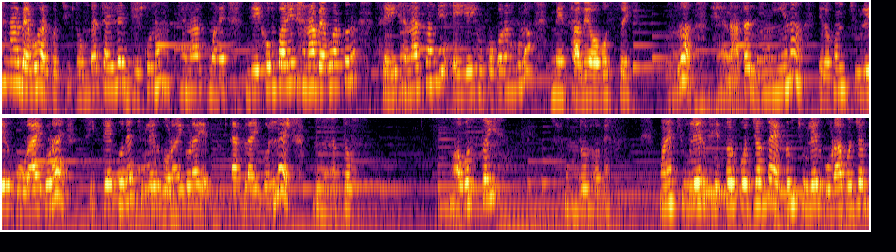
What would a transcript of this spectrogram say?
হেনার ব্যবহার করছি। তোমরা চাইলে যে কোনো হেনার মানে যে কোম্পানির হেনা ব্যবহার করো, সেই হেনার সঙ্গে এই এই উপকরণগুলো মেশাবে অবশ্যই। বন্ধুরা, হেনাটা নিয়ে না এরকম চুলের গোড়ায় গোড়ায়, শীতে করে চুলের গোড়ায় গোড়ায় অ্যাপ্লাই করলে তো অবশ্যই সুন্দর হবে। মানে চুলের ভেতর পর্যন্ত, একদম চুলের গোড়া পর্যন্ত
